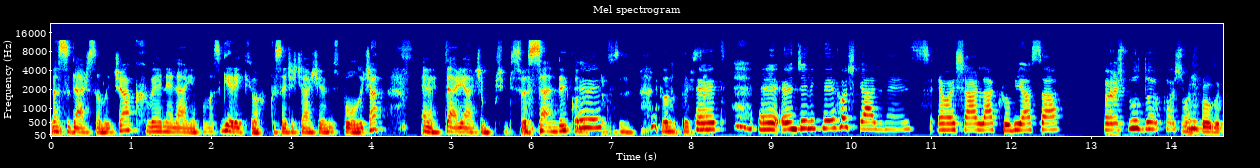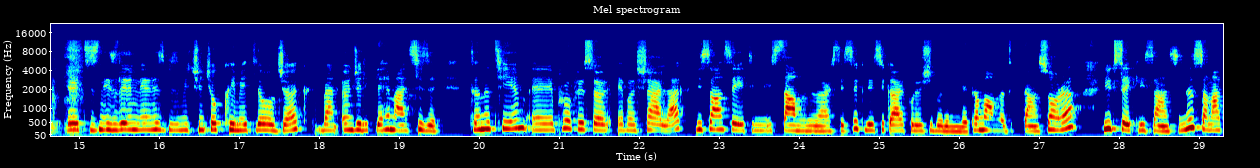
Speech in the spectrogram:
nasıl ders alacak ve neler yapılması gerekiyor? Kısaca çerçevemiz bu olacak. Evet Derya'cığım şimdi söz sende konuklarımızı evet. tanıtırsan. evet. Ee, öncelikle hoş geldiniz. Eva Şarlak, Rubiasa. Hoş bulduk. Hoş bulduk. Hoş bulduk. Evet sizin izlenimleriniz bizim için çok kıymetli olacak. Ben öncelikle hemen sizi tanıtayım. E, Profesör Eva Şarlak, lisans eğitimini İstanbul Üniversitesi Klasik Arkeoloji bölümünde tamamladıktan sonra yüksek lisansını sanat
